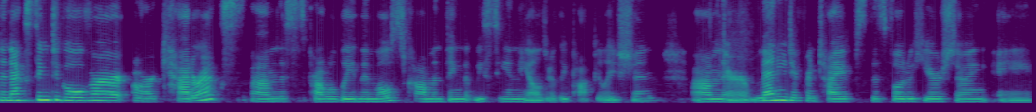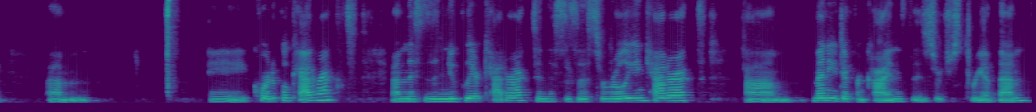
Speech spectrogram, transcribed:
The next thing to go over are cataracts. Um, this is probably the most common thing that we see in the elderly population. Um, there are many different types. This photo here showing a, um, a cortical cataract. Um, this is a nuclear cataract and this is a cerulean cataract, um, many different kinds. These are just three of them.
